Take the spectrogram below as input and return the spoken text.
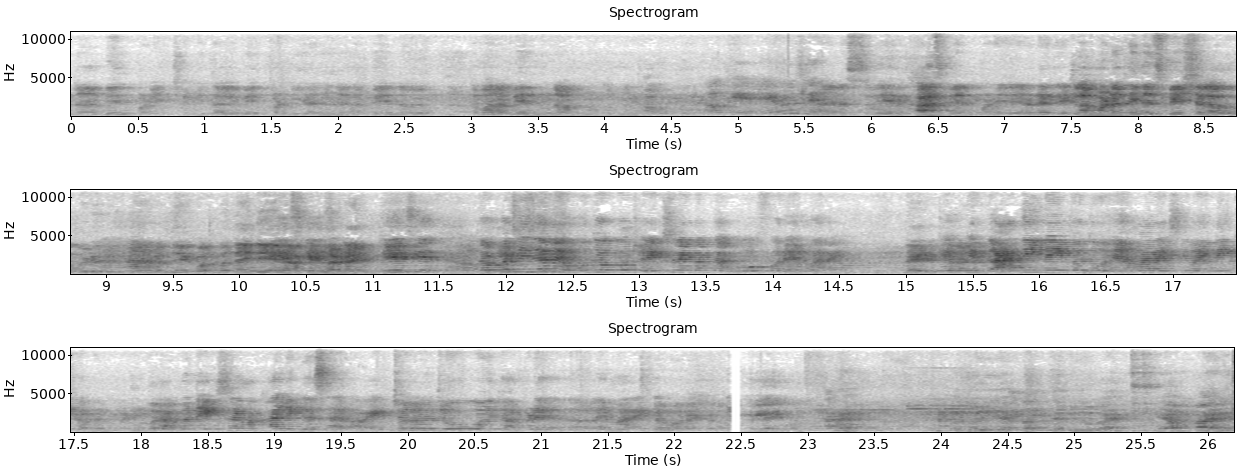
છે બેનનું બેન તમારા નામ નથી આવતું ઓકે એવું છે? ખાસ બેનપણી છે એટલે એટલા માટે થઈને સ્પેશિયલ આવું પડ્યું મેં તમને એકવાર બતાવી દઈએ આ કેટલા Yes, yes. તો પછી છે ને હું તો કહું છું એક્સરે કરતા ગો ફોર એમઆરઆઈ ડાયરેક્ટ કેમ કે ગાદી નહીં બધું એમઆરઆઈ સિવાય નહીં ખબર પડે. આપણને એક્સરે માં ખાલી ઘસારો આવે. એકચ્યુઅલી જોવું હોય તો આપણે એમઆરઆઈ કરવું? બધું એક જ છે બીજું કાંઈ એમ કાંઈ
